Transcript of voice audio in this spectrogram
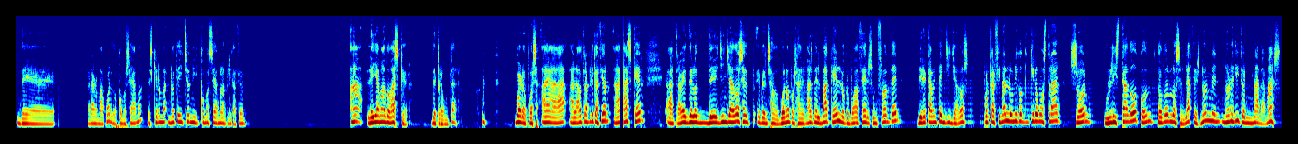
de Ahora no me acuerdo cómo se llama. Es que no, te he dicho ni cómo se llama la aplicación. Ah, le he llamado Asker, de preguntar. bueno, pues a, la otra aplicación, a Asker, a través de, lo, de Jinja 2 he, pensado, bueno, pues además del backend, lo que puedo hacer es un frontend directamente en Jinja 2. Porque al final lo único que quiero mostrar son un listado con todos los enlaces. No, no necesito nada más.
